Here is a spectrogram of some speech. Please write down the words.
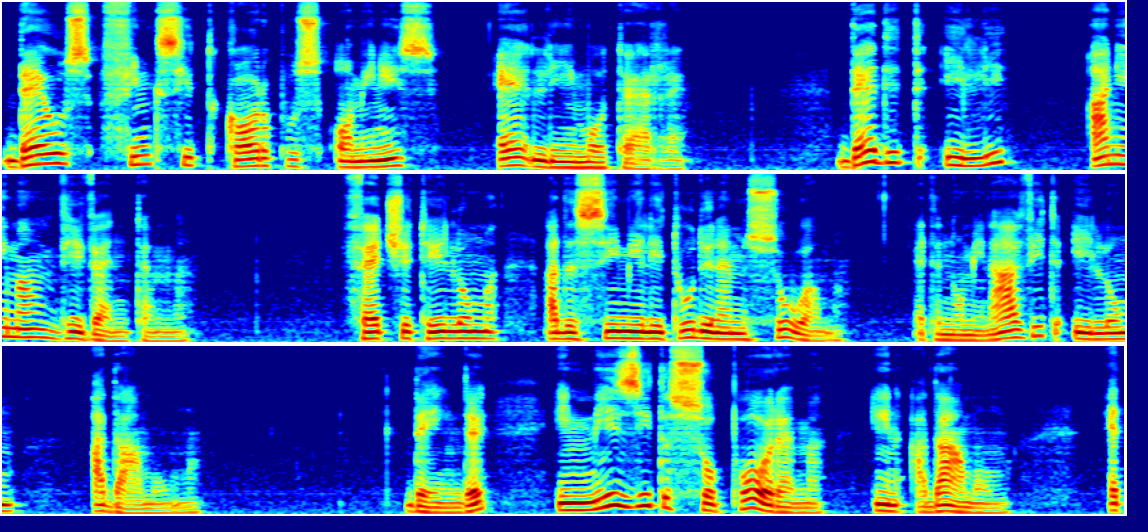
Deus finxit corpus hominis e limo terre. Dedit illi animam viventem. Fecit illum ad similitudinem suam, et nominavit illum Adamum. Deinde, immisit soporem in Adamum, et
